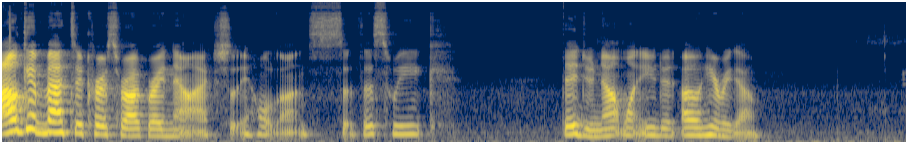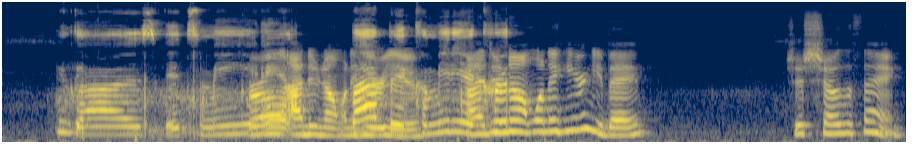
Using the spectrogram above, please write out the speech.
I'll get back to Chris Rock right now. Actually, hold on. So this week, they do not want you to. Oh, here we go. You guys, it's me. Girl, and I do not want to hear Rapid you. Comedian I do Chris- not want to hear you, babe. Just show the thing.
